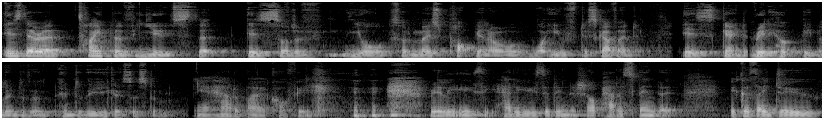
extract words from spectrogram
is there a type of use that is sort of your sort of most popular or what you've discovered is going to really hook people into the into the ecosystem. Yeah, how to buy a coffee. really easy. How to use it in the shop, how to spend it. Because I do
